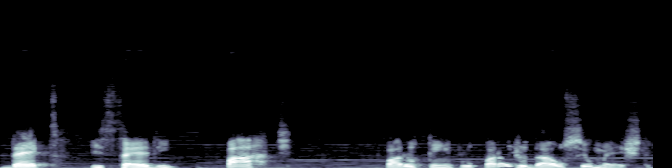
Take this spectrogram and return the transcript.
Dex e Sed parte para o templo para ajudar o seu mestre.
